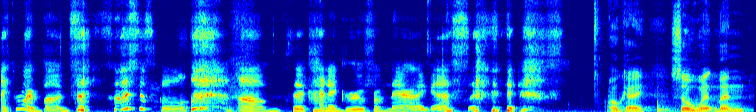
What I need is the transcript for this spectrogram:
I can wear bugs. this is cool. Um, so it kind of grew from there, I guess. Okay. So when then,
